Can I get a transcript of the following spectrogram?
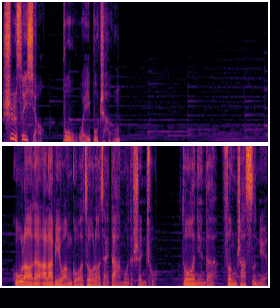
事虽小，不为不成。古老的阿拉比王国坐落在大漠的深处，多年的风沙肆虐，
